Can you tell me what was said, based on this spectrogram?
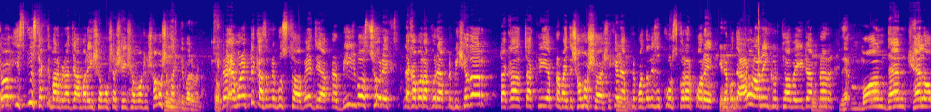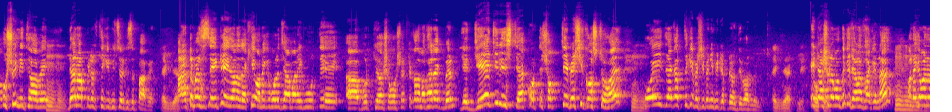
এবং এক্সকিউজ থাকতে পারবে না যে আমার এই সমস্যা সেই সমস্যা সমস্যা থাকতে পারবে না। এটা এমন একটা কাজ আপনি বুঝতে হবে যে আপনার বিশ বছর লেখাপড়া করে আপনি বিশ হাজার টাকা চাকরি আপনার পাইতে সমস্যা হয় সেখানে আপনি পঁয়তাল্লিশ কোর্স করার পরে এটার আরও রানিং করতে হবে। এটা আপনার মন ধ্যান খেয়াল অবশ্যই নিতে হবে। দেন আপনি এটার থেকে ফিউচার কিছু পাবেন। আর একটা মেসেজ এটাই জানা রাখি অনেকে বলে যে আমার এই মুহূর্তে ভর্তি হওয়ার সমস্যা। একটা কথা মাথায় রাখবেন যে যে জিনিসটা করতে সবচেয়ে বেশি কষ্ট হয় ওই জায়গা থেকে বেশি বেনিফিট আপনি হতে পারবেন। এটা আসলে আমাদেরকে জানা থাকে না। অনেকে মনে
